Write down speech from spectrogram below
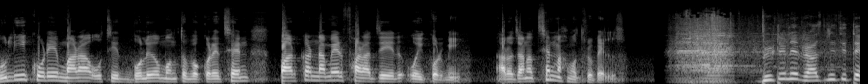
গুলি করে মারা উচিত বলেও মন্তব্য করেছেন পার্কার নামের ফারাজের ওই কর্মী। আরও জানাচ্ছেন মাহমুদ রুবেল। ব্রিটেনের রাজনীতিতে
